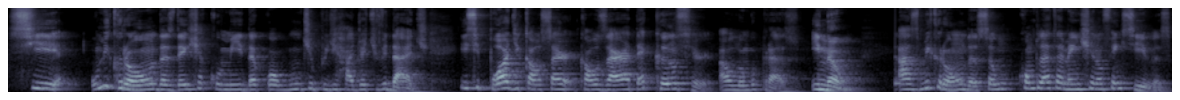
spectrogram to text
se o micro-ondas deixa a comida com algum tipo de radioatividade e se pode causar, causar até câncer ao longo prazo. E não. As microondas são completamente inofensivas.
